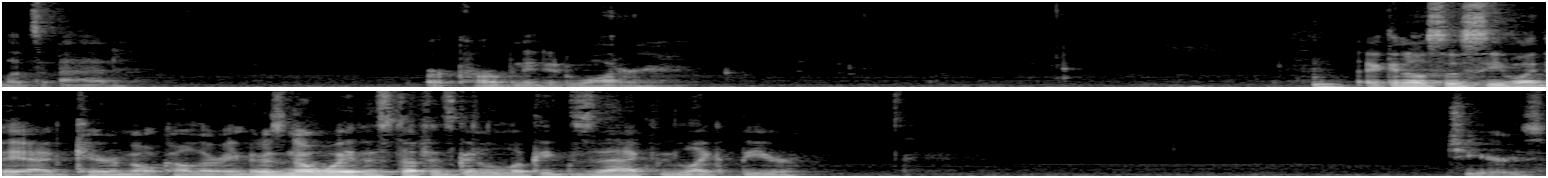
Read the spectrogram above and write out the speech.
Let's add our carbonated water. I can also see why they add caramel coloring. There's no way this stuff is gonna look exactly like beer. Cheers.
